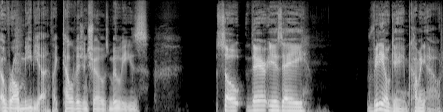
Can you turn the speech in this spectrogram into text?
overall media, like television shows, movies. so there is a video game coming out,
